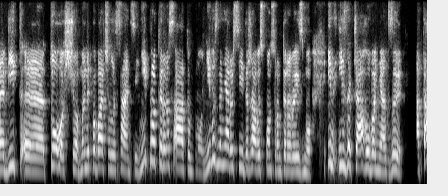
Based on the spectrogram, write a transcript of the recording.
е, від е, того, що ми не побачили санкцій ні проти Росатому, ні визнання Росії державою спонсором тероризму, і, і затягування з атакам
